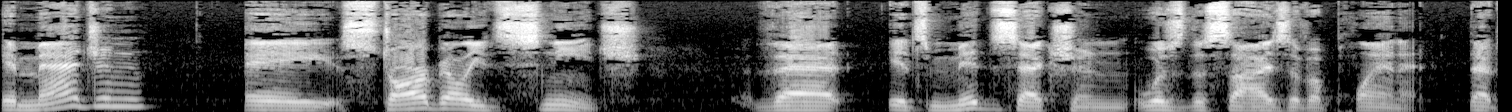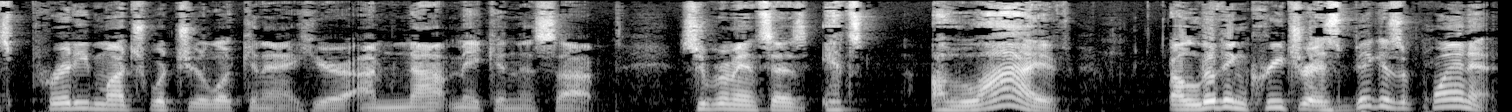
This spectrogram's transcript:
Imagine a star-bellied sneetch that its midsection was the size of a planet. That's pretty much what you're looking at here. I'm not making this up. Superman says, "It's alive." A living creature as big as a planet.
